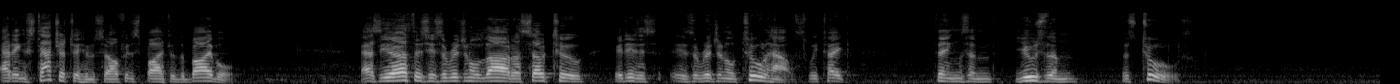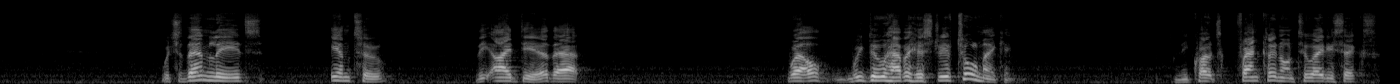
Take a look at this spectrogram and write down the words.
adding stature to himself in spite of the Bible. As the earth is his original larder, so too it is his original tool house. We take things and use them as tools. Which then leads into the idea that, well, we do have a history of tool making. And he quotes Franklin on 286.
